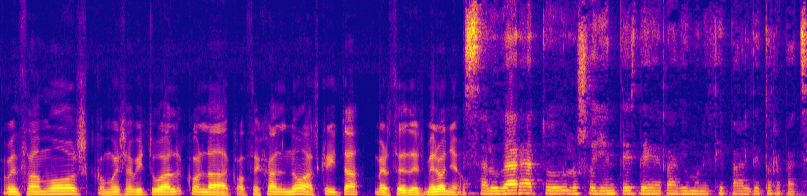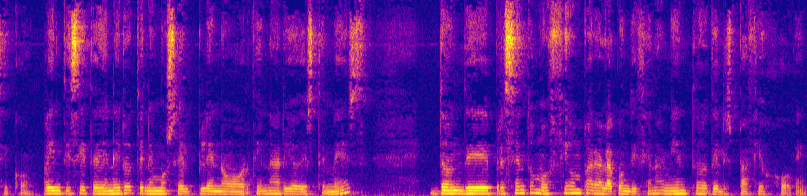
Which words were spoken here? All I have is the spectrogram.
Comenzamos, como es habitual, con la concejal no adscrita Mercedes Meroño. Saludar a todos los oyentes de Radio Municipal de Torre Pacheco. 27 de enero tenemos el pleno ordinario de este mes, donde presento moción para el acondicionamiento del espacio joven.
